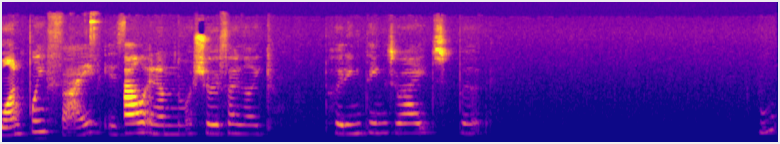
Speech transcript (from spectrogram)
1.5 is out and I'm not sure if I like putting things right, but Ooh,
